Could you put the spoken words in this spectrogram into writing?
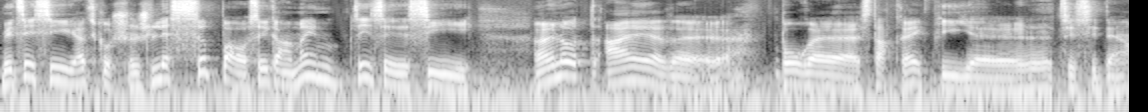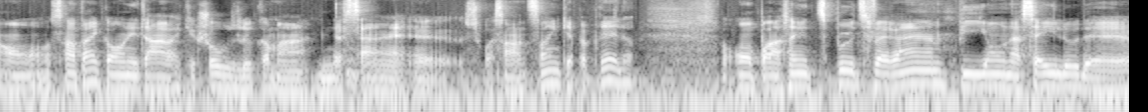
Mais tu sais, en tout cas, je, laisse ça passer quand même. Tu sais, c'est un autre air euh, pour euh, Star Trek, puis euh, on s'entend qu'on est en quelque chose comme en 1965 à peu près. Là. On pensait un petit peu différent, puis on essaye là, de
